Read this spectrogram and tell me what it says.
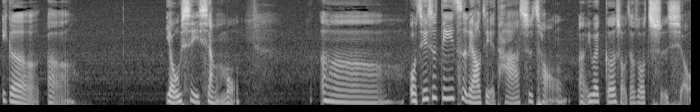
一个呃游戏项目。嗯，我其实第一次了解他是从呃一位歌手叫做池修，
